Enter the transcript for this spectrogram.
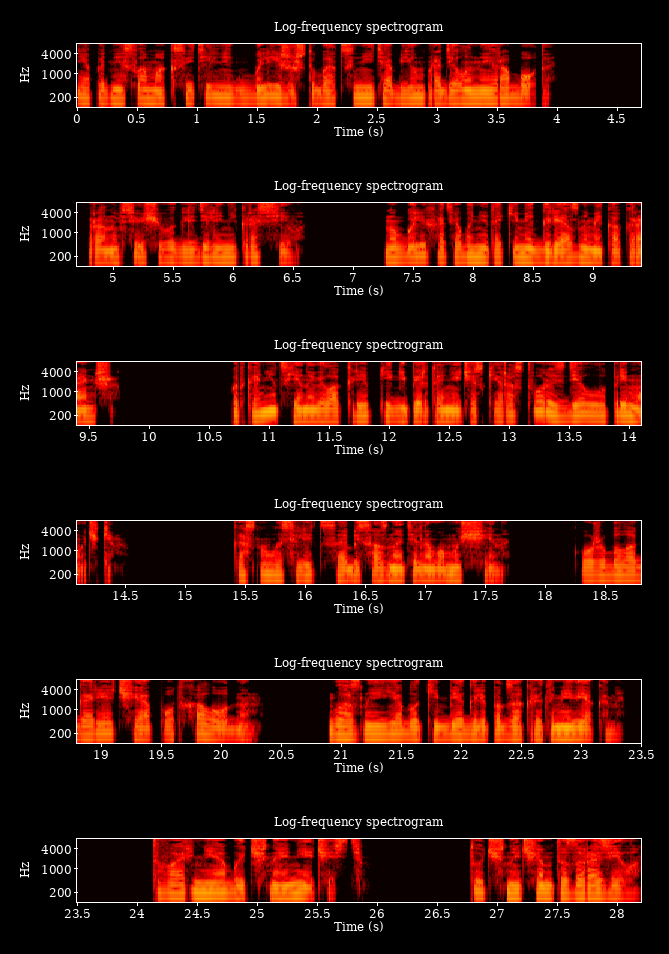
Я поднесла маг-светильник ближе, чтобы оценить объем проделанной работы. Раны все еще выглядели некрасиво, но были хотя бы не такими грязными, как раньше. Под конец я навела крепкий гипертонический раствор и сделала примочки. Коснулась лица бессознательного мужчины. Кожа была горячая, а пот холодным. Глазные яблоки бегали под закрытыми веками. Тварь необычная, нечисть. Точно чем-то заразила.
